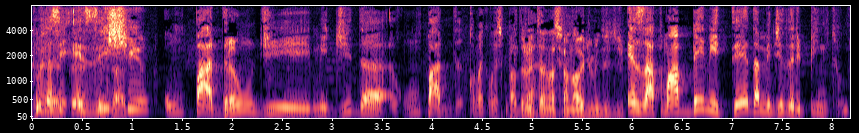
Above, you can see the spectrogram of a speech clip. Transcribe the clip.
Porque assim, existe um padrão de medida. Um padrão. Como é que eu vou explicar? Padrão Internacional de Medida de Pinto. Exato, uma ABNT da medida de pinto.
